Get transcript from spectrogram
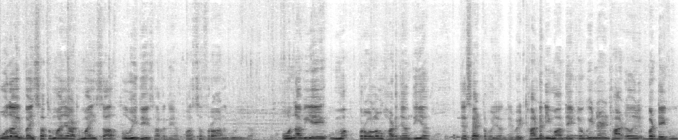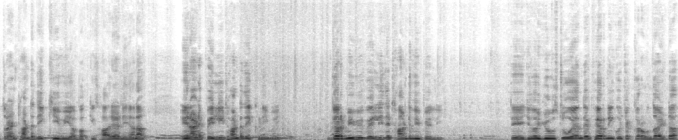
ਉਹਦਾ ਵੀ ਬਾਈ ਸੱਤਵਾਂ ਜਾਂ ਅੱਠਵਾਂ ਹਿੱਸਾ ਉਹ ਵੀ ਦੇ ਸਕਦੇ ਆ ਆਪਾਂ, ਸਫਰਾਨ ਗੋਲੀ ਦਾ। ਉਹਨਾਂ ਵੀ ਇਹ ਪ੍ਰੋਬਲਮ ਹਟ ਜਾਂਦੀ ਆ ਤੇ ਸੈੱਟ ਹੋ ਜਾਂਦੇ ਬਈ ਠੰਡ ਨਹੀਂ ਮੰਨਦੇ ਕਿਉਂਕਿ ਇਹਨਾਂ ਨੇ ਠੰਡ ਵੱਡੇ ਕਬੂਤਰਾਂ ਨੇ ਠੰਡ ਦੇਖੀ ਹੋਈ ਆ, ਬਾਕੀ ਸਾਰਿਆਂ ਨੇ, ਹਨਾ? ਇਹਨਾਂ ਨੇ ਪਹਿਲੀ ਠੰਡ ਦੇਖਣੀ ਬਈ। ਗਰਮੀ ਵੀ ਪਹਿਲੀ ਤੇ ਠੰਡ ਵੀ ਪਹਿਲੀ। ਤੇ ਜਦੋਂ ਯੂਜ਼ ਟੂ ਹੋ ਜਾਂਦੇ, ਫਿਰ ਨਹੀਂ ਕੋਈ ਚੱਕਰ ਹੁੰਦਾ ਐਡਾ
